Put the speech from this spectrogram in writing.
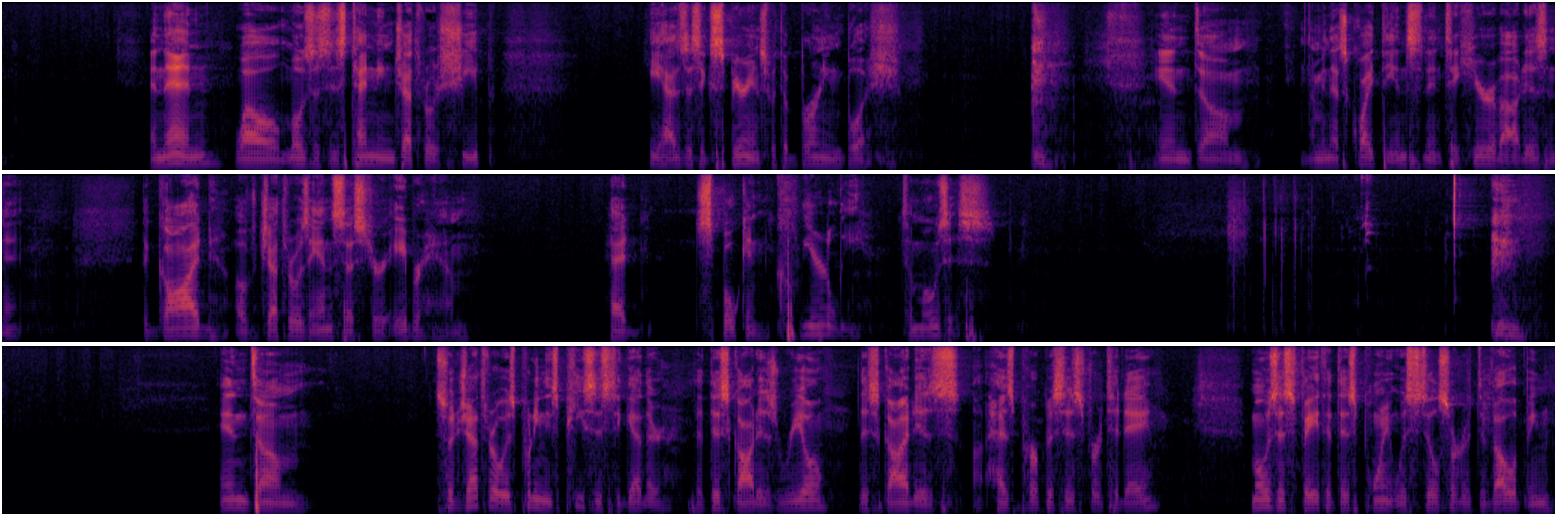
And then, while Moses is tending Jethro's sheep, he has this experience with a burning bush. and, um, I mean, that's quite the incident to hear about, isn't it? the God of Jethro's ancestor Abraham had spoken clearly to Moses. and um, so Jethro is putting these pieces together that this God is real, this God is has purposes for today. Moses' faith at this point was still sort of developing,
